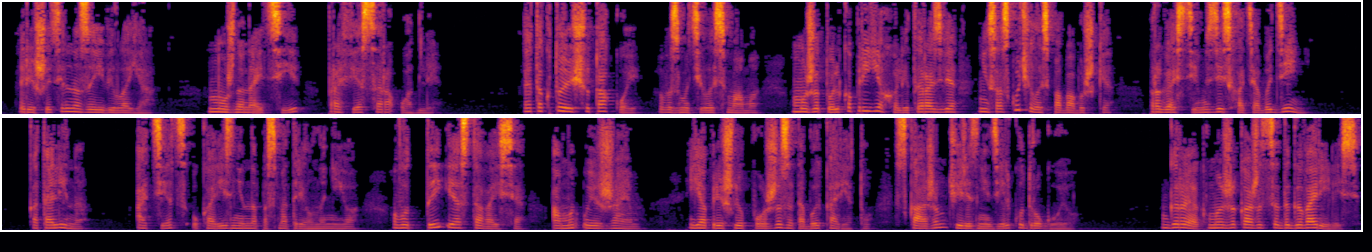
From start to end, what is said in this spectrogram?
— решительно заявила я. «Нужно найти профессора Одли». «Это кто еще такой?» — возмутилась мама. «Мы же только приехали, ты разве не соскучилась по бабушке? Прогостим здесь хотя бы день». «Каталина», Отец укоризненно посмотрел на нее. «Вот ты и оставайся, а мы уезжаем. Я пришлю позже за тобой карету. Скажем, через недельку-другую». «Грег, мы же, кажется, договорились»,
